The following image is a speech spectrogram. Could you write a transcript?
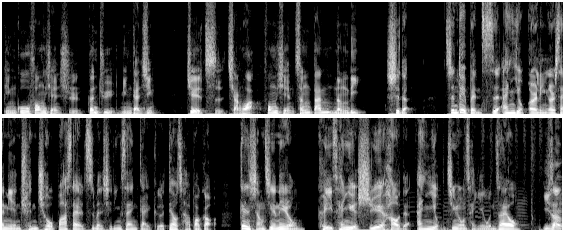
评估风险时更具敏感性，借此强化风险承担能力。是的。针对本次安永二零二三年全球巴塞尔资本协定三改革调查报告，更详尽的内容可以参阅十月号的安永金融产业文摘哦。以上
